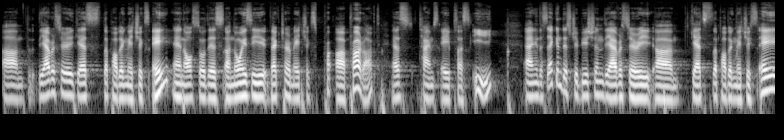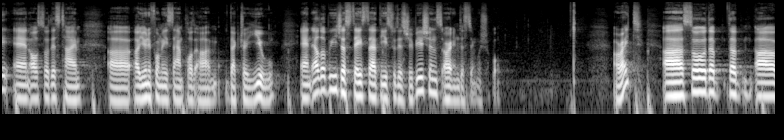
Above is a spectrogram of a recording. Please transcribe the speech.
um, th the adversary gets the public matrix A and also this uh, noisy vector matrix pr uh, product S times A plus E. And in the second distribution, the adversary um, gets the public matrix A and also this time uh, a uniformly sampled um, vector U. And LWE just states that these two distributions are indistinguishable. All right. Uh, so the, the uh,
